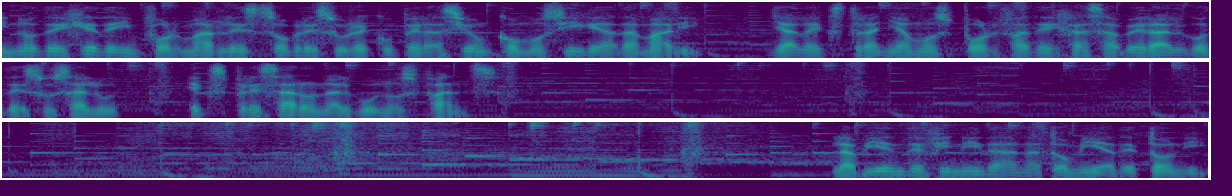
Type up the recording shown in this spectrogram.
Y no deje de informarles sobre su recuperación como sigue Adamari, ya la extrañamos porfa deja saber algo de su salud, expresaron algunos fans. La bien definida anatomía de Tony,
